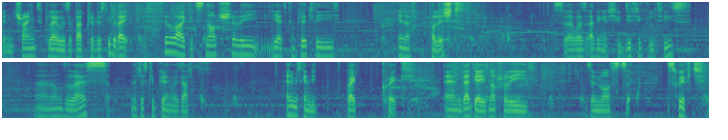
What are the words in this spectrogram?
been trying to play with the pad previously, but I feel like it's not really yet completely enough polished. So I was having a few difficulties. Uh, nonetheless, let's just keep going with that. Enemies can be quite quick, and that guy is not really the most swift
